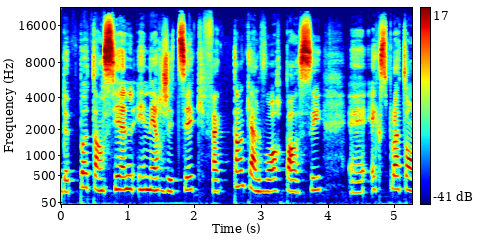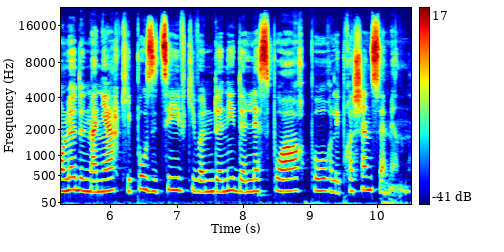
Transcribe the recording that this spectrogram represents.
de potentiel énergétique. Fait tant qu'à le voir passer, euh, exploitons-le d'une manière qui est positive, qui va nous donner de l'espoir pour les prochaines semaines.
